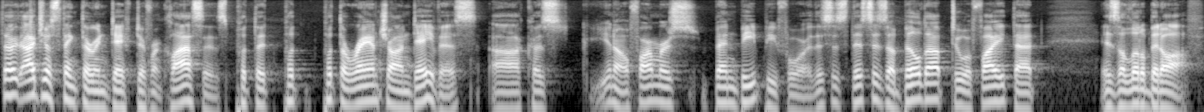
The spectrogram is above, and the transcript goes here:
They're, I just think they're in different classes. Put the put put the ranch on Davis, uh, because you know Farmer's been beat before. This is this is a build up to a fight that is a little bit off.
